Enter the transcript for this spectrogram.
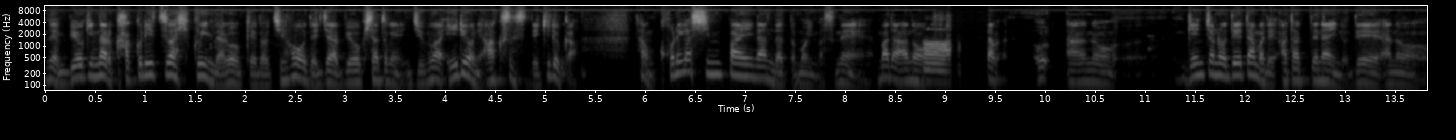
ね、病気になる確率は低いんだろうけど、地方でじゃあ病気した時に自分は医療にアクセスできるか。多分これが心配なんだと思いますね。まだあの、ああの現状のデータまで当たってないので、あの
